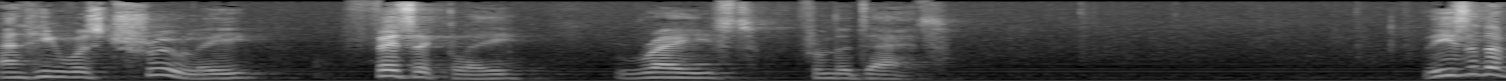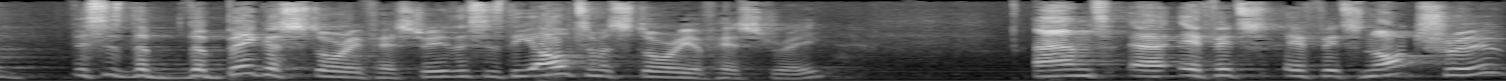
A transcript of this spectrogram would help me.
and he was truly, physically raised from the dead. These are the, this is the, the biggest story of history. This is the ultimate story of history. And uh, if, it's, if it's not true,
